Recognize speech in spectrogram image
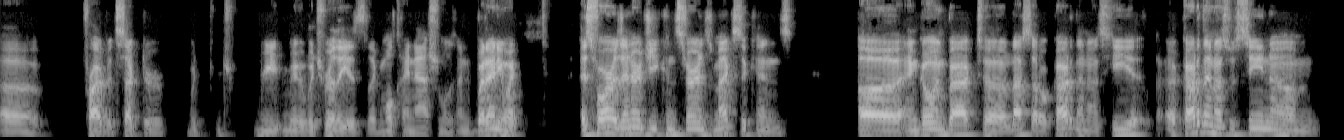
uh, private sector, which which really is like multinationals. And but anyway, as far as energy concerns, Mexicans uh, and going back to Lázaro Cárdenas, he uh, Cárdenas was seen um,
